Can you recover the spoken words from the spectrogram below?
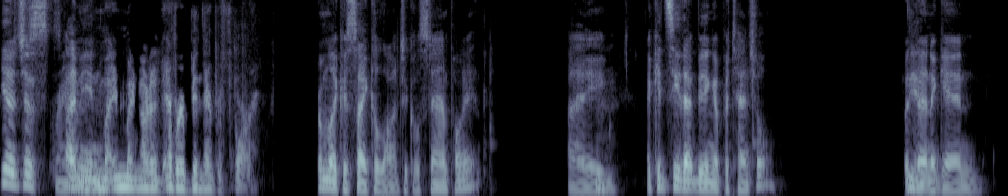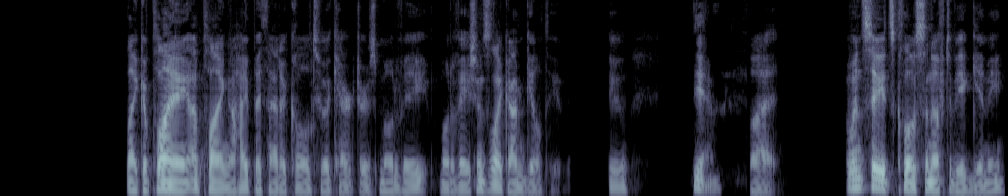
Yeah it's just right? i it mean might, it might not have ever been there before from like a psychological standpoint i Mhm. i could see that being a potential but Yeah. then again like applying applying a hypothetical to a character's motivate motivations like i'm guilty of it too Yeah. but i wouldn't say it's close enough to be a gimme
